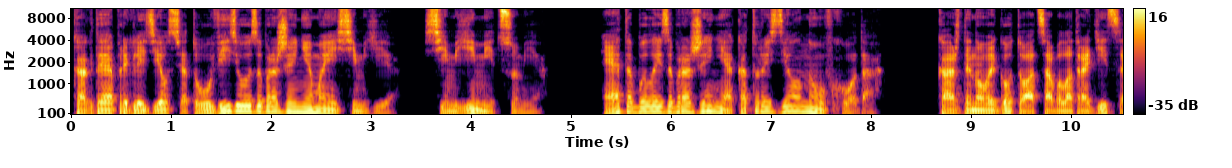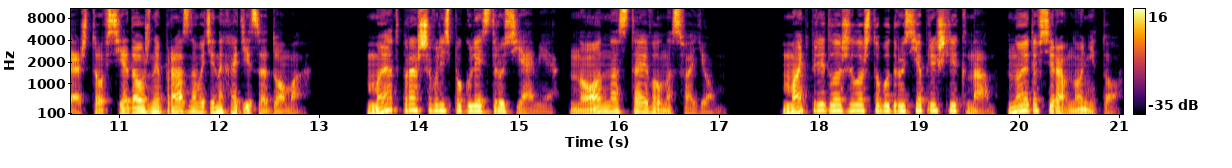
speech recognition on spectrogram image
Когда я пригляделся, то увидел изображение моей семьи, семьи Мицуми. Это было изображение, которое сделано у входа. Каждый Новый год у отца была традиция, что все должны праздновать и находиться дома. Мы отпрашивались погулять с друзьями, но он настаивал на своем. Мать предложила, чтобы друзья пришли к нам, но это все равно не то.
